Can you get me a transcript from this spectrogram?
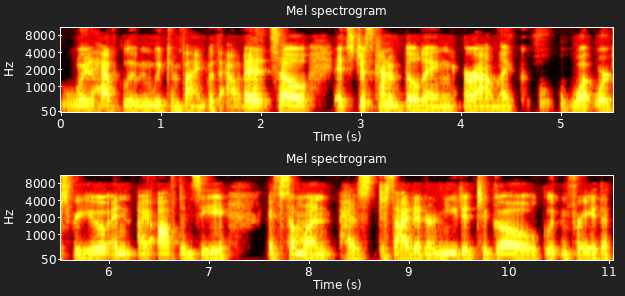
would have gluten we can find without it. So it's just kind of building around like what works for you. And i often see if someone has decided or needed to go gluten free, that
